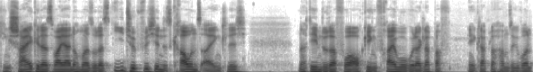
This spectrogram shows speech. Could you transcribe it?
Gegen Schalke, das war ja nochmal so das i-Tüpfelchen des Grauens eigentlich. Nachdem du davor auch gegen Freiburg oder Gladbach, nee, Gladbach haben sie gewonnen,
